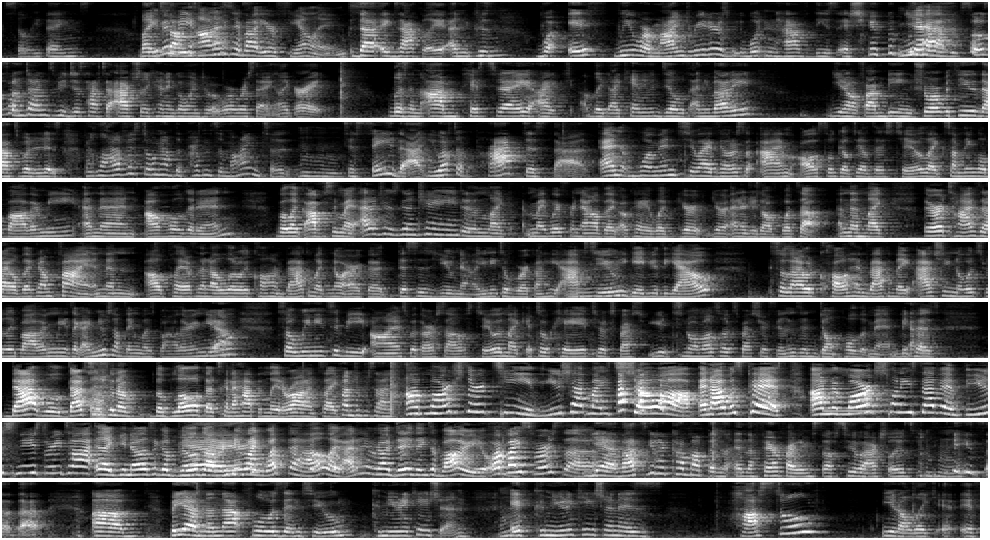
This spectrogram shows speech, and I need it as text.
silly things. Like even being honest about your feelings. That exactly, and because what if we were mind readers, we wouldn't have these issues. Yeah. so sometimes we just have to actually kind of go into it where we're saying like, all right, listen, I'm pissed today. I like I can't even deal with anybody. You know, if I'm being short with you, that's what it is. But a lot of us don't have the presence of mind to mm-hmm. to say that. You have to practice that. And women too, I've noticed I'm also guilty of this too. Like something will bother me and then I'll hold it in. But like obviously my attitude is gonna change and then like my boyfriend now will be like, Okay, like your your energy's off, what's up? And then mm-hmm. like there are times that I'll be like, I'm fine and then I'll play it off and then I'll literally call him back. I'm like, No, Erica, this is you now. You need to work on he asked you, mm-hmm. he gave you the out. So then I would call him back and be like, actually, you know what's really bothering me? He's like, I knew something was bothering you. Yeah. So we need to be honest with ourselves too, and like it's okay to express. It's normal to express your feelings and don't hold them in because that will. That's just gonna the blow up that's gonna happen later on. It's like Hundred percent. on March 13th, you shut my show off, and I was pissed. On March 27th, you sneezed three times. Like you know, it's like a build up, and he's like, "What the hell? Like I didn't even know I did anything to bother you," or vice versa. Yeah, that's gonna come up in the in the fair fighting stuff too. Actually, it's funny Mm-hmm. you said that. Um, but yeah, and then that flows into communication. Mm-hmm. If communication is hostile, you know, like if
